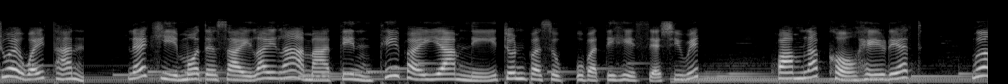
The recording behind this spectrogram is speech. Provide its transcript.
ช่วยไว้ทัน และขี่มอเตอร์ไซค์ไล่ล่ามาตินที่พยายามหนีจนประสบอุบัติเหตุเสียชีวิต ความลับของเฮเรียตเมื่อ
